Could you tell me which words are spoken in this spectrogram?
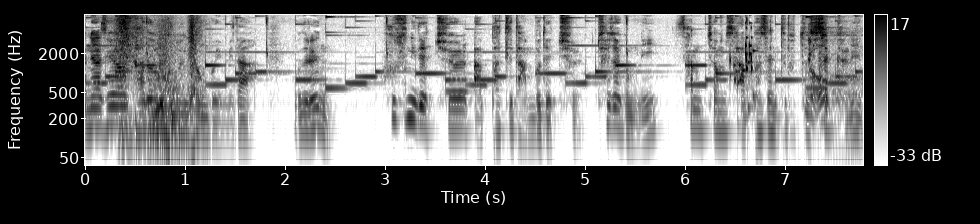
안녕하세요. 다돈 금융정보입니다. 오늘은 후순위 대출, 아파트 담보 대출, 최저금리 3.4%부터 시작하는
